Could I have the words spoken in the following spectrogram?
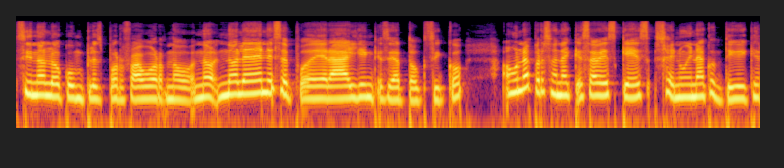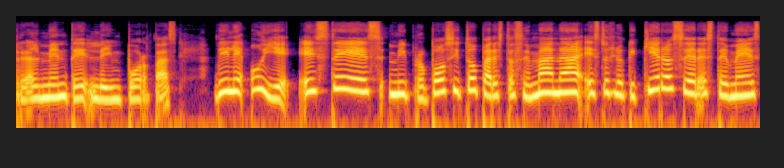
si no lo cumples, por favor, no, no, no le den ese poder a alguien que sea tóxico. A una persona que sabes que es genuina contigo y que realmente le importas, dile, oye, este es mi propósito para esta semana, esto es lo que quiero hacer este mes,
